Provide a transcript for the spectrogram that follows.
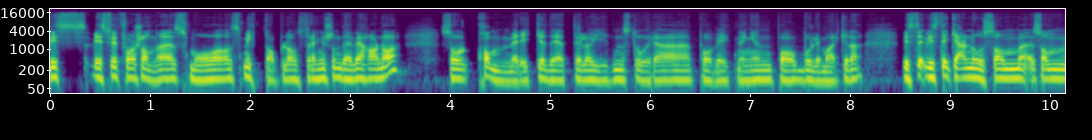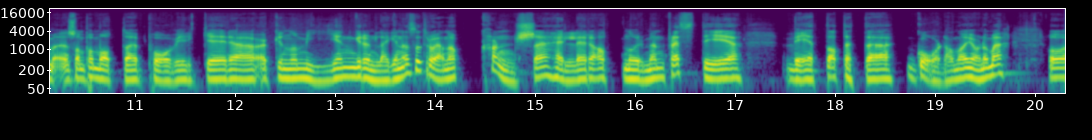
hvis, hvis, vi får sånne små smitteoppblomstringer som det vi har nå, så kommer ikke det til å gi den store påvirkningen på boligmarkedet. Hvis det, hvis det ikke er noe som, som, som, på en måte påvirker eh, økonomien grunnleggende, så tror jeg nok kanskje heller at nordmenn flest de vet at dette går det an å gjøre noe med. Og,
